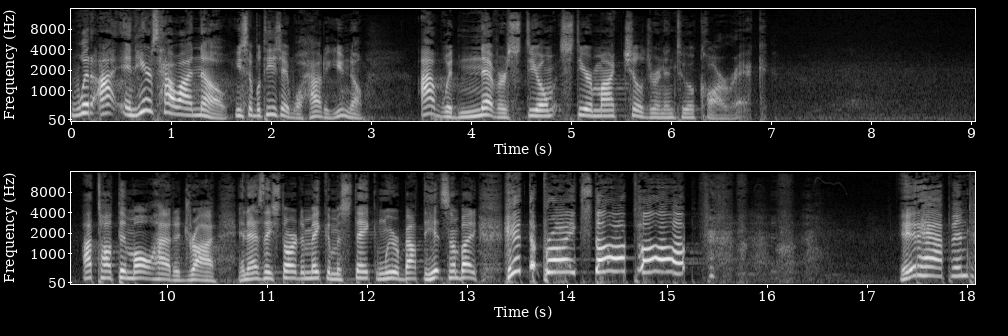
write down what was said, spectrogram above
Would I? And here's how I know. You said, "Well, TJ, well, how do you know?" I would never steer, steer my children into a car wreck. I taught them all how to drive, and as they started to make a mistake, and we were about to hit somebody, hit the brake, stop, up. it happened.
